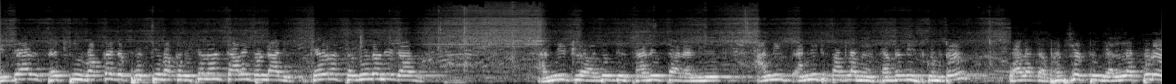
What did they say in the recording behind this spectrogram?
విద్యార్థి ప్రతి ఒక్కటి ప్రతి ఒక్క విషయంలో టాలెంట్ ఉండాలి. కేవలం చదువులోనే కాదు. అన్నిట్లో అభివృద్ధి సాధించాలని అన్ని అన్నిటి పట్ల మేము శ్రద్ధ తీసుకుంటూ వాళ్ళ యొక్క భవిష్యత్తుకి ఎల్లప్పుడూ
